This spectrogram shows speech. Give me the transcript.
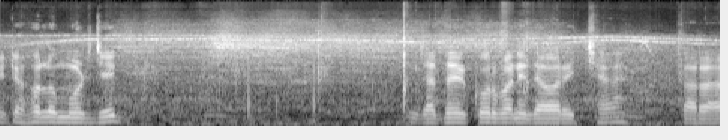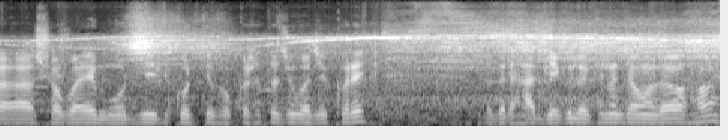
এটা হলো মসজিদ। যাদের কোরবানি দেওয়ার ইচ্ছা, তারা সবাই মসজিদ কর্তৃপক্ষের সাথে যোগাযোগ করে তাদের হাত যেগুলো এখানে জমা দেওয়া হয়,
